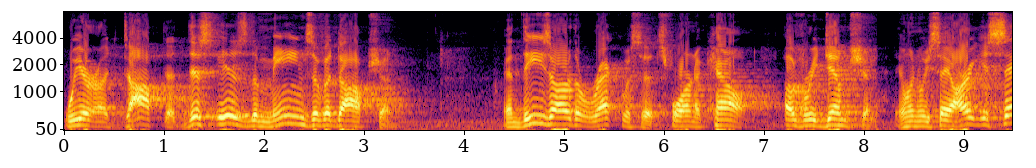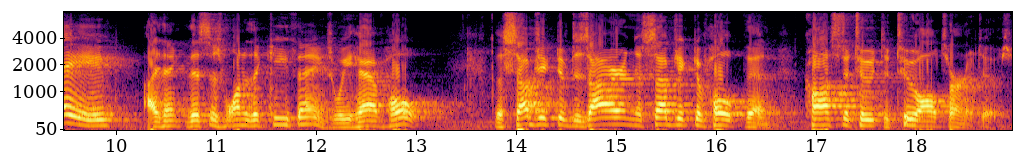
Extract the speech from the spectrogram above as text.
we are adopted. This is the means of adoption. And these are the requisites for an account of redemption. And when we say, Are you saved? I think this is one of the key things. We have hope. The subject of desire and the subject of hope, then, constitute the two alternatives.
